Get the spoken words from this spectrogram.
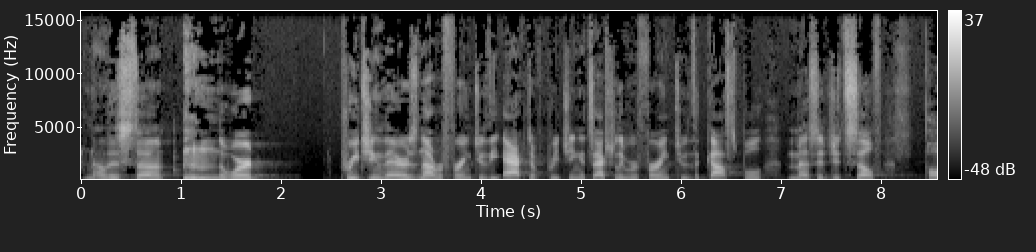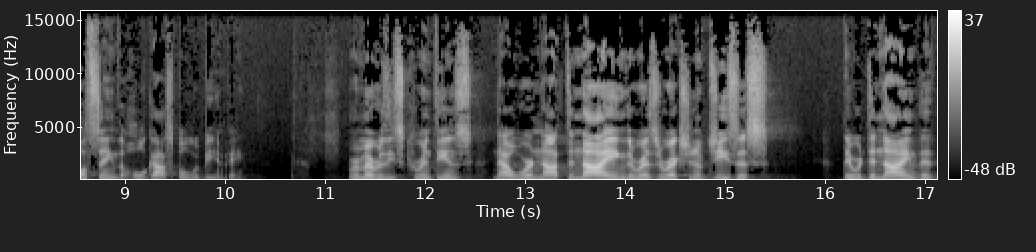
Now, this uh, the word preaching there is not referring to the act of preaching, it's actually referring to the gospel message itself. Paul's saying the whole gospel would be in vain. Remember, these Corinthians now were not denying the resurrection of Jesus, they were denying that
